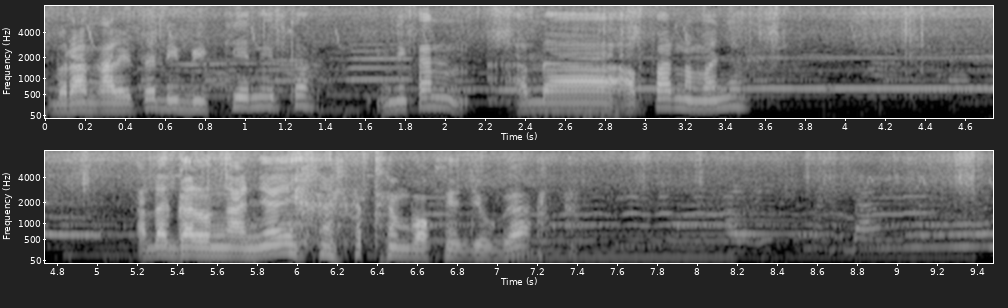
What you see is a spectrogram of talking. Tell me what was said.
Barangkali itu dibikin itu. Ini kan ada apa namanya? Ada galengannya ya ada temboknya juga. Kalau itu mah dibangun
